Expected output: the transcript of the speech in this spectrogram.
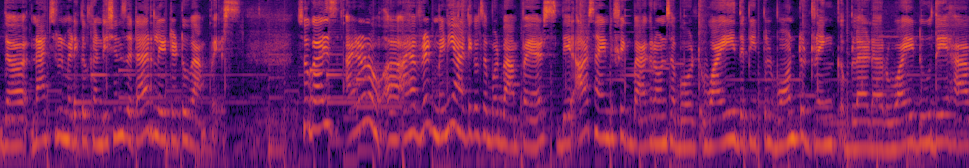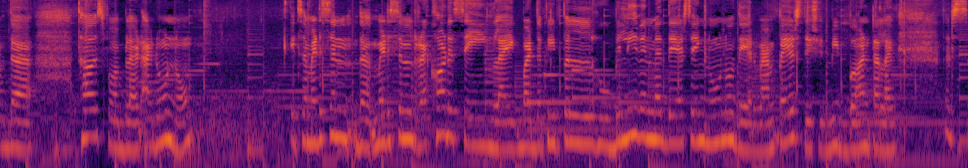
the natural medical conditions that are related to vampires. So, guys, I don't know. Uh, I have read many articles about vampires. There are scientific backgrounds about why the people want to drink blood or why do they have the thirst for blood. I don't know it's a medicine the medicinal record is saying like but the people who believe in it they are saying no no they are vampires they should be burnt alive that's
